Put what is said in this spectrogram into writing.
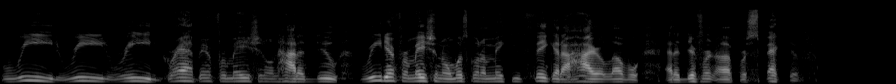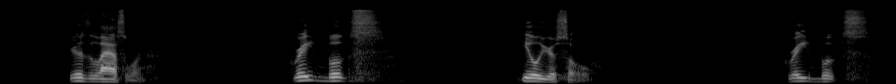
Read, read, read. Grab information on how to do. Read information on what's going to make you think at a higher level, at a different uh, perspective. Here's the last one great books heal your soul. Great books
